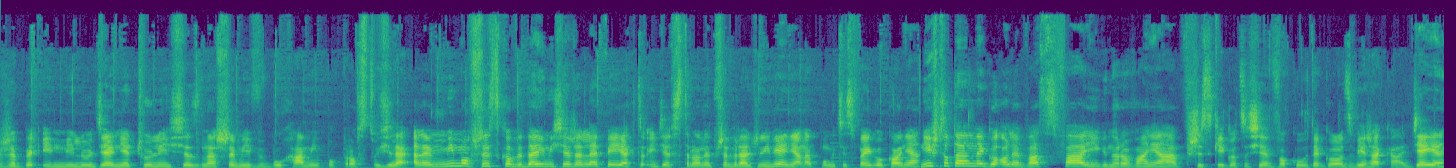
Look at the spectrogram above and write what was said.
żeby inni ludzie nie czuli się z naszymi wybuchami po prostu źle. Ale mimo wszystko wydaje mi się, że lepiej jak to idzie w stronę przewrażliwienia na punkcie swojego konia, niż totalnego olewactwa i ignorowania wszystkiego, co się wokół tego zwierzaka dzieje,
